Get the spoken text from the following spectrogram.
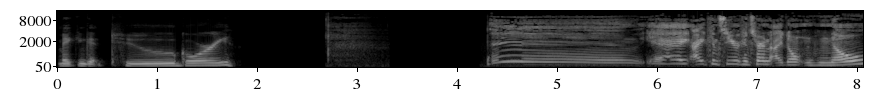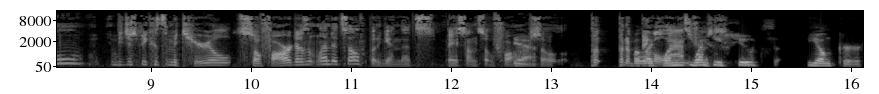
making it too gory. Eh, yeah, I, I can see your concern. I don't know, just because the material so far doesn't lend itself. But again, that's based on so far. Yeah. So but, put a But big like when, asterisk. when he shoots Junker,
